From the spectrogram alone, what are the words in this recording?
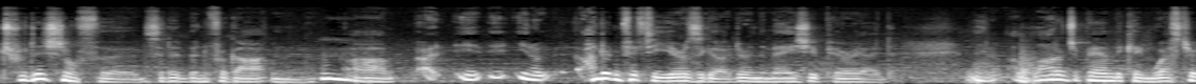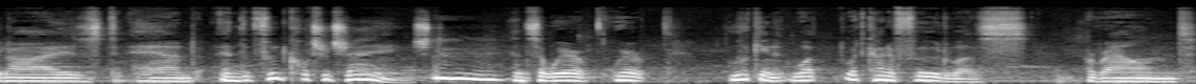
traditional foods that had been forgotten. Um, I- y- you know, 150 years ago during the Meiji period, you know, a lot of Japan became westernized, and and the food culture changed. And so we're we're looking at what what kind of food was around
